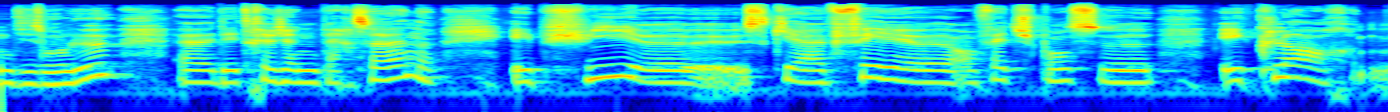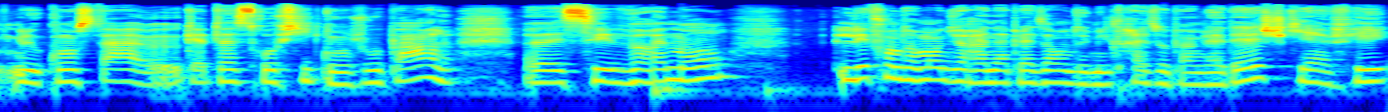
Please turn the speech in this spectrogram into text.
disons-le, euh, des très jeunes personnes. Et puis, euh, ce qui a fait, euh, en fait, je pense, éclore le constat catastrophique dont je vous parle, c'est vraiment l'effondrement du Rana Plaza en 2013 au Bangladesh qui a fait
